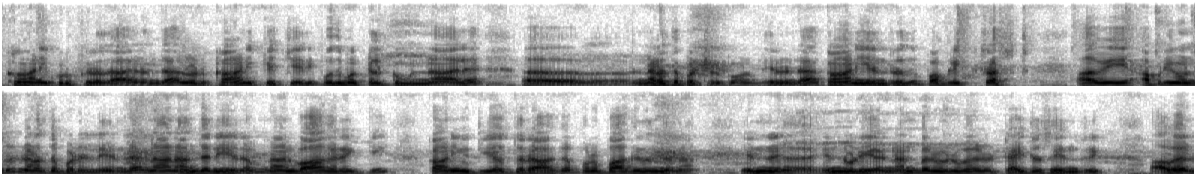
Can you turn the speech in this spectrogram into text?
காணி கொடுக்கிறதா இருந்தால் ஒரு காணி கச்சேரி பொதுமக்களுக்கு முன்னால் நடத்தப்பட்டிருக்கணும் ஏனென்றால் காணி என்றது பப்ளிக் ட்ரஸ்ட் அவை அப்படி ஒன்று நடத்தப்படவில்லை என்றால் நான் அந்த நேரம் நான் வாகரைக்கு காணி உத்தியோகத்தராக பொறுப்பாக இருந்தேன் என் என்ன என்னுடைய நண்பர் ஒருவர் டைட்டஸ் ஹென்ரிக் அவர்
